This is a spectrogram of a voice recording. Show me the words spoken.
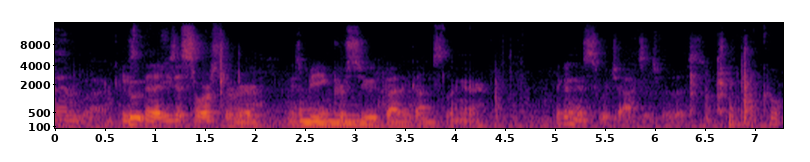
Man in Black. He's Who- the he's a sorcerer who's being pursued by the gunslinger. I think I'm gonna switch axes for this. Oh, cool.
